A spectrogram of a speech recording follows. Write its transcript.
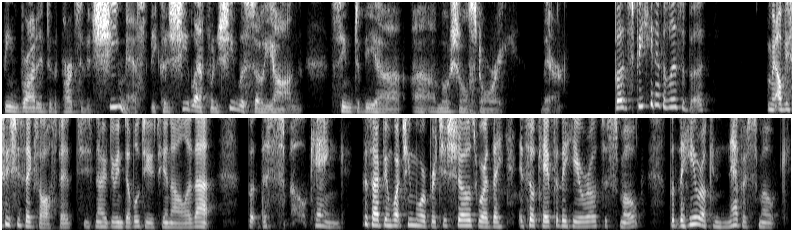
being brought into the parts of it she missed because she left when she was so young seemed to be a, a emotional story there. But speaking of Elizabeth, I mean, obviously she's exhausted. She's now doing double duty and all of that. But the smoking, because I've been watching more British shows where they it's okay for the hero to smoke, but the hero can never smoke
